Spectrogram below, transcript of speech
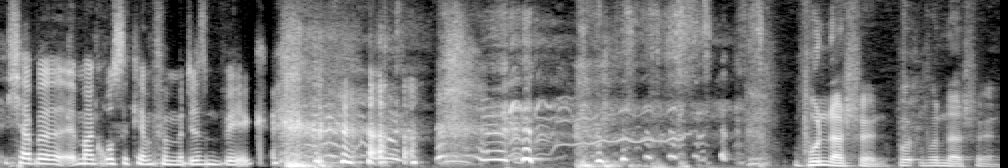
ich habe immer große Kämpfe mit diesem Weg. wunderschön, wunderschön.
